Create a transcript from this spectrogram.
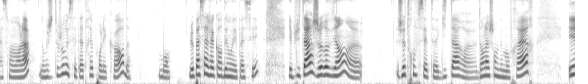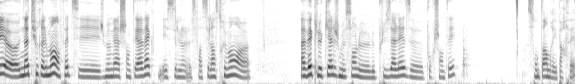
à ce moment-là, donc j'ai toujours eu cet attrait pour les cordes. Bon, le passage accordéon est passé, et plus tard, je reviens. Je trouve cette guitare dans la chambre de mon frère et euh, naturellement, en fait, je me mets à chanter avec. Et c'est, l'instrument euh, avec lequel je me sens le, plus à l'aise euh, pour chanter. Son timbre est parfait.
